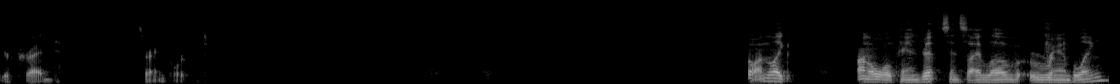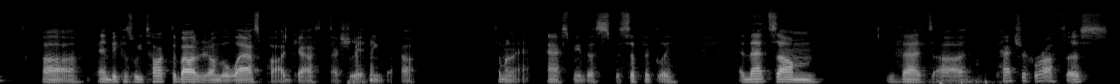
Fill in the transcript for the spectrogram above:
your cred. It's very important. On like on a little tangent since I love rambling, uh, and because we talked about it on the last podcast. Actually, I think uh, someone asked me this specifically, and that's um that uh, Patrick Rothfuss,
